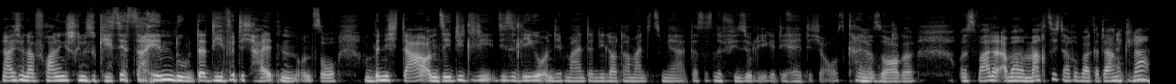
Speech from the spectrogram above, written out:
Dann habe ich mit einer Freundin geschrieben, du gehst jetzt dahin, du, die wird dich halten und so. Und bin ich da und sehe die, die, diese Liege und die meinte, die Lotta meinte zu mir, das ist eine Physioliege, die hält dich aus, keine Ja. Sorge. Und es war dann, aber man macht sich darüber Gedanken,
